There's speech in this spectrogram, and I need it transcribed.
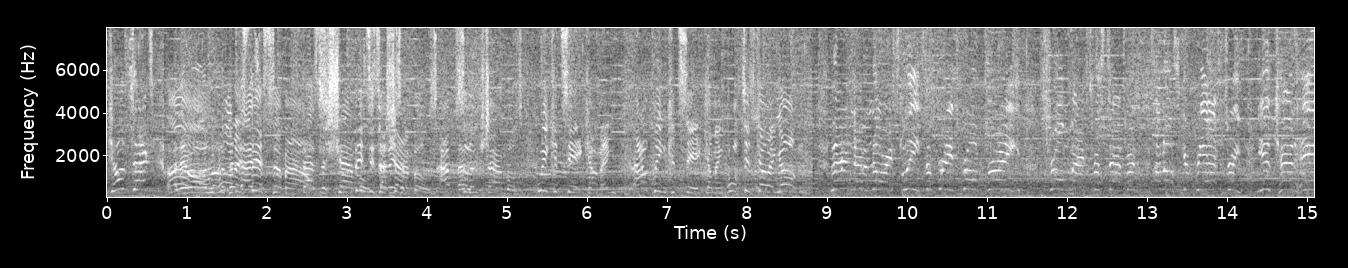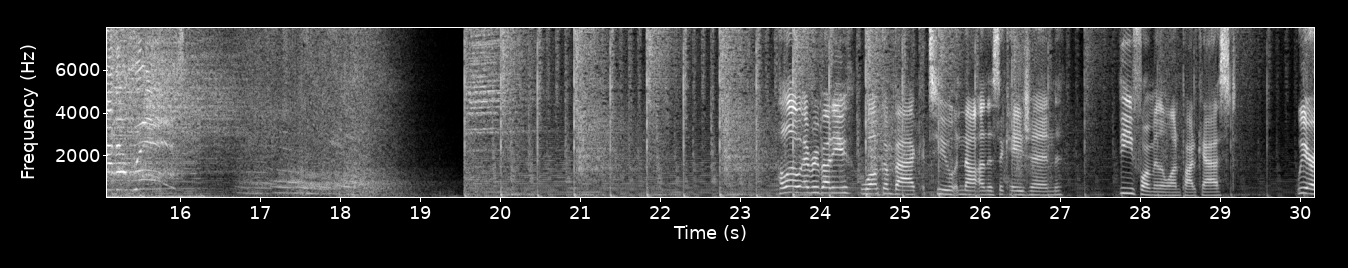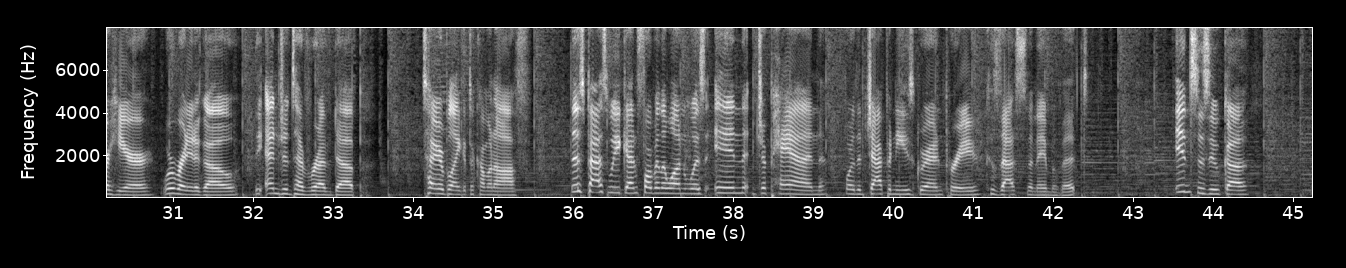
making contact. and there are a Oh, lot. What but is this about? that's a shambles. This is a That is a- shambles. Absolute shambles. We could see it coming. Alpine could see it coming. What is going on? Lando Norris leads the British Grand Prix from Max Verstappen and Oscar Piastri. You can hear the roars. Hello, everybody. Welcome back to Not on This Occasion, the Formula One podcast. We are here. We're ready to go. The engines have revved up. Tire blankets are coming off. This past weekend, Formula One was in Japan for the Japanese Grand Prix, because that's the name of it. In Suzuka,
